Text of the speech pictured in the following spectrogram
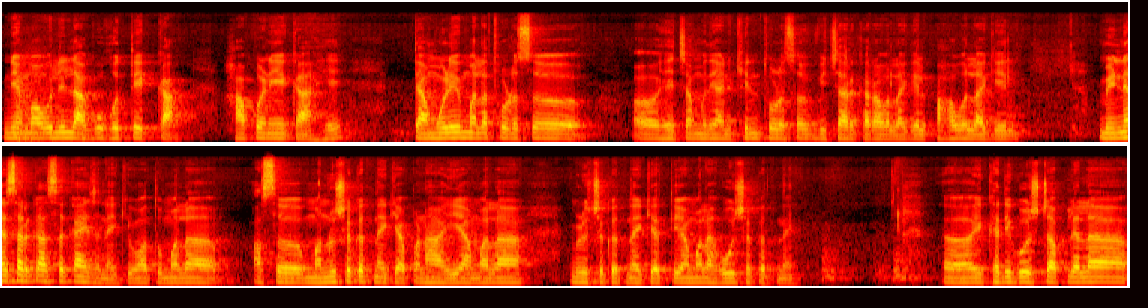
नियमावली लागू होते का? हा पण एक आहे. त्यामुळे मला थोडंसं ह्याच्यामध्ये आणखीन थोडंसं विचार करावा लागेल पाहावं लागेल. मिळण्यासारखं असं काहीच नाही किंवा तुम्हाला असं म्हणू शकत नाही की आपण हा हे आम्हाला मिळू शकत नाही किंवा ते आम्हाला होऊ शकत नाही. एखादी गोष्ट आपल्याला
